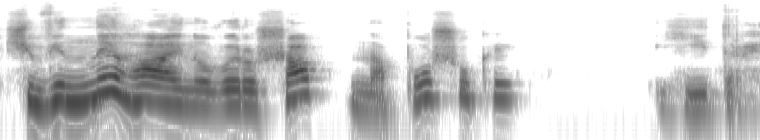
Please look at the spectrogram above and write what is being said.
щоб він негайно вирушав на пошуки гідри.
